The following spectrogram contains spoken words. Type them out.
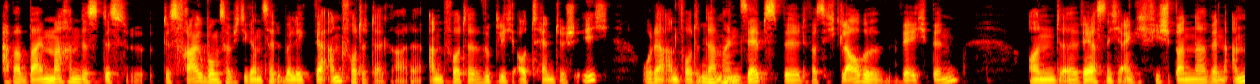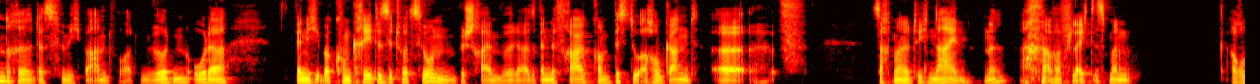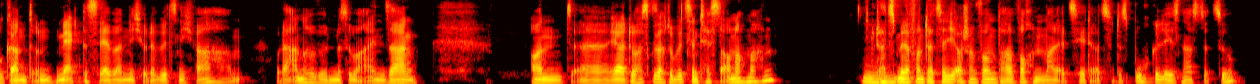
Aber beim Machen des, des, des Fragebogens habe ich die ganze Zeit überlegt, wer antwortet da gerade? Antworte wirklich authentisch ich oder antwortet mhm. da mein Selbstbild, was ich glaube, wer ich bin? Und äh, wäre es nicht eigentlich viel spannender, wenn andere das für mich beantworten würden? Oder wenn ich über konkrete Situationen beschreiben würde. Also wenn eine Frage kommt, bist du arrogant? Äh, sagt man natürlich nein, ne? Aber vielleicht ist man arrogant und merkt es selber nicht oder will es nicht wahrhaben. Oder andere würden das über einen sagen. Und äh, ja, du hast gesagt, du willst den Test auch noch machen. Mhm. Du hast mir davon tatsächlich auch schon vor ein paar Wochen mal erzählt, als du das Buch gelesen hast dazu.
